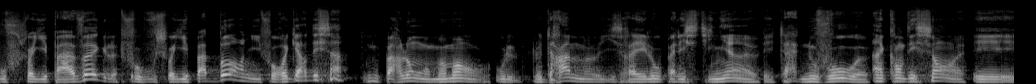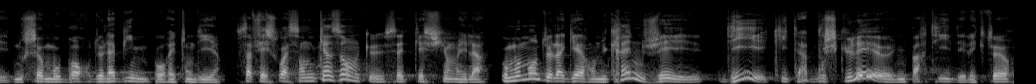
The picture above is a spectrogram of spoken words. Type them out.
ne soyez pas aveugle, il faut que vous soyez pas borgne, il faut regarder ça. Nous parlons au moment où le drame israélo-palestinien est à nouveau incandescent et nous sommes au bord de l'abîme, pourrait-on dire. Ça fait 75 ans que cette question est là. Au moment de la guerre en Ukraine, j'ai dit, quitte à bousculer euh, une partie des lecteurs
